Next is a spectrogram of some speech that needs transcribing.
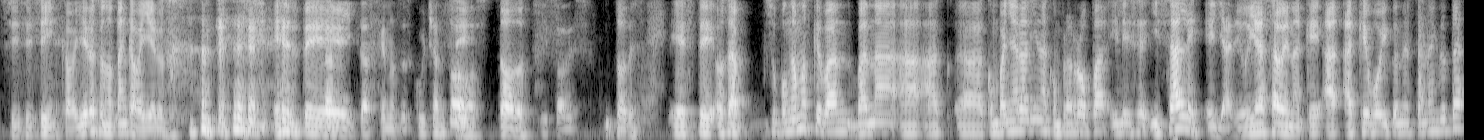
Sí, sí, sí, caballeros o no tan caballeros. este. Damitas que nos escuchan todos. Sí, todos. Y todes. Todes. Este, o sea, supongamos que van, van a, a, a, acompañar a alguien a comprar ropa y le dice, y sale. Ella, digo, ya saben a qué, a, a qué voy con esta anécdota.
